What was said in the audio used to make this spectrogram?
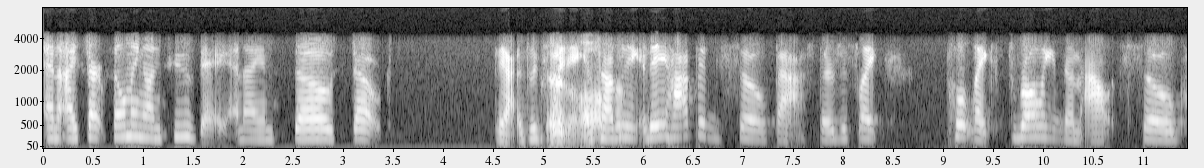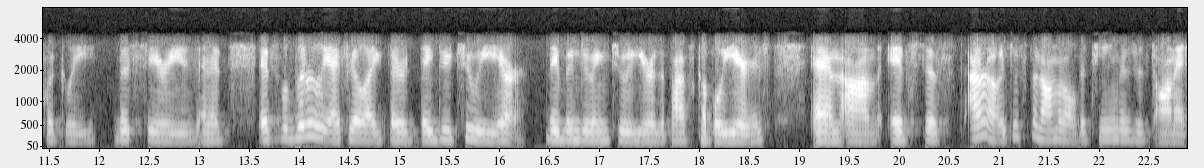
and I start filming on Tuesday, and I am so stoked. Yeah, it's exciting. awesome. It's happening. They happen so fast. They're just like put like throwing them out so quickly this series, and it's it's literally I feel like they're they do two a year. They've been doing two a year the past couple of years, and um it's just I don't know. It's just phenomenal. The team is just on it.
